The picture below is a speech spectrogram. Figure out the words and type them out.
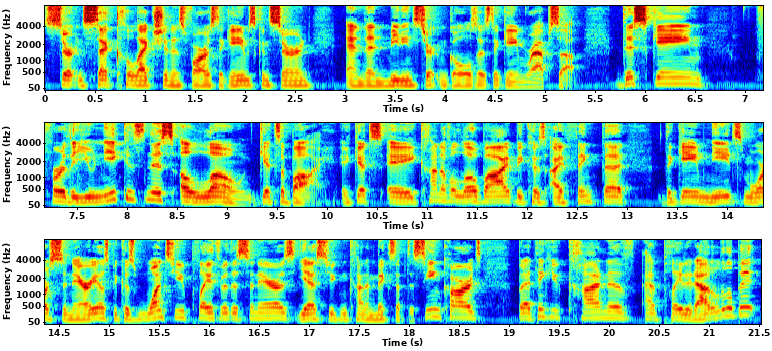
certain set collection as far as the game's concerned, and then meeting certain goals as the game wraps up. This game, for the uniqueness alone, gets a buy. It gets a kind of a low buy because I think that the game needs more scenarios because once you play through the scenarios, yes, you can kind of mix up the scene cards, but I think you kind of have played it out a little bit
